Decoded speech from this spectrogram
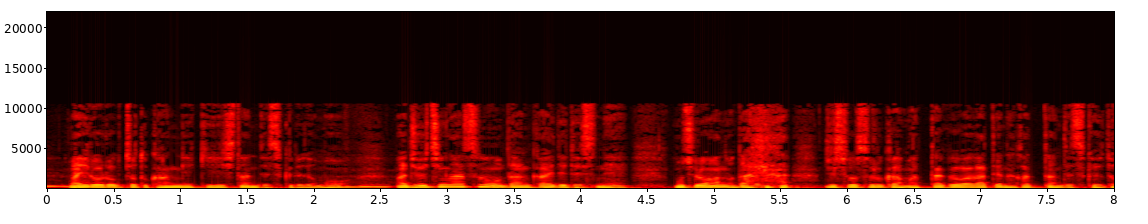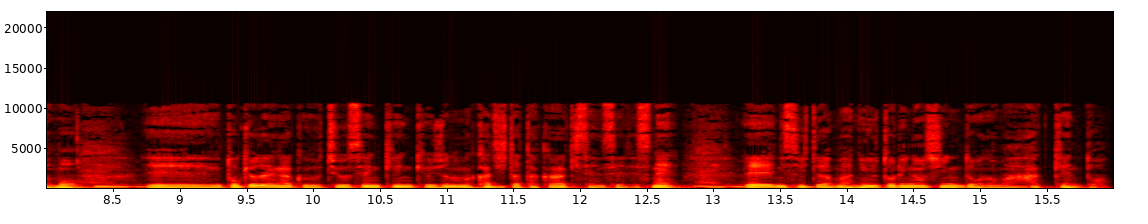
うん、まあ、いろいろちょっと感激したんですけれども、うん、まあ、11月の段階でですねもちろんあの誰が 受賞するか全く分かってなかったんですけれども、はい、えー、東京大学宇宙船研究所のまあ梶田隆明先生ですね、はい、えー、についてはまあニュートリノ振動のまあ発見と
